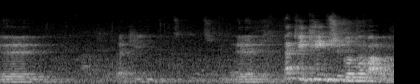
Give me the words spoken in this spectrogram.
y, taki, taki kij przygotowałem.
